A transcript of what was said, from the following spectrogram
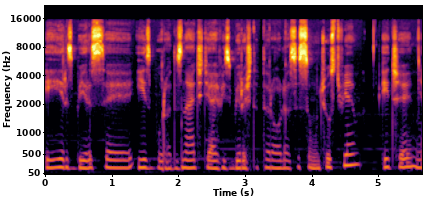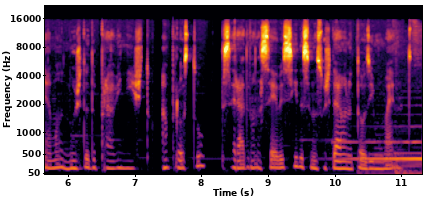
и разбира се избора, да знае, че тя е в избиращата роля със самочувствие и че няма нужда да прави нищо, а просто да се радва на себе си и да се наслаждава на този момент.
